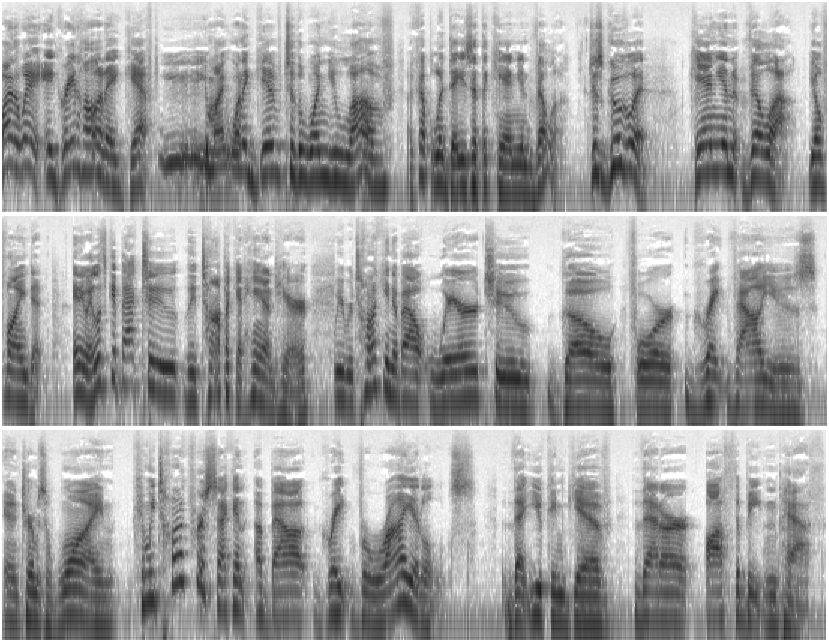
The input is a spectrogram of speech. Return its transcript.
By the way, a great holiday gift you, might want to give to the one you love a couple of days at the Canyon Villa. Just Google it. Canyon Villa. You'll find it. Anyway, let's get back to the topic at hand here. We were talking about where to go for great values in terms of wine. Can we talk for a second about great varietals that you can give that are off the beaten path?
